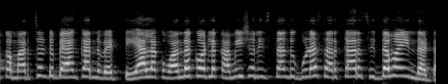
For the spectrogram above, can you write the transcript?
ఒక మర్చెంట్ బ్యాంకర్ను పెట్టి వాళ్ళకు వంద కోట్ల కమిషన్ ఇస్తేందుకు కూడా సర్కారు సిద్ధమైందట.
